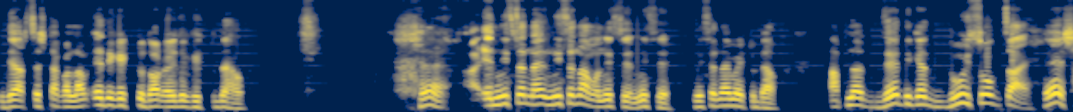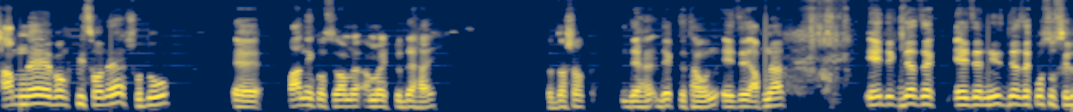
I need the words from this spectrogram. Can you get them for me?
দেওয়ার চেষ্টা করলাম। এদিকে একটু ধরো, এদিকে একটু দেখাও। হ্যাঁ নিচে নিচে নামো, নিচে নিচে নিচে নামে একটু দাও। আপনার যেদিকে দুই চোখ যায় হ্যাঁ সামনে এবং পিছনে শুধু পানি কচু আমরা আমরা একটু দেখাই। দর্শক দেখতে থাকুন, এই যে আপনার, এই দিক দিয়ে যে, এই যে নিচ দিয়ে যে কচু ছিল,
